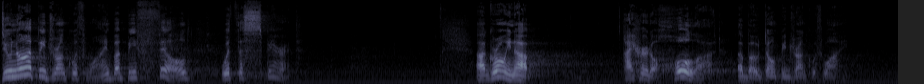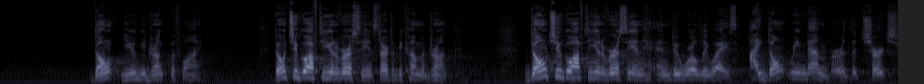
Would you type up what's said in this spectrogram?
Do not be drunk with wine, but be filled with the Spirit. Uh, growing up, I heard a whole lot about don't be drunk with wine. Don't you be drunk with wine. Don't you go off to university and start to become a drunk. Don't you go off to university and, and do worldly ways. I don't remember the church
